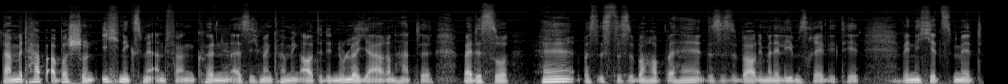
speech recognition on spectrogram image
Damit habe aber schon ich nichts mehr anfangen können, als ich mein Coming-out in den Nullerjahren hatte, weil das so, hä, was ist das überhaupt, hä, das ist überhaupt nicht meine Lebensrealität. Wenn ich jetzt mit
